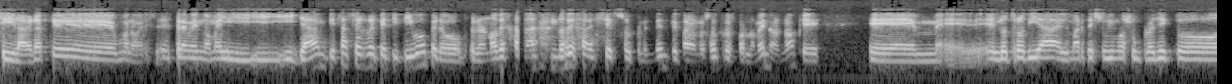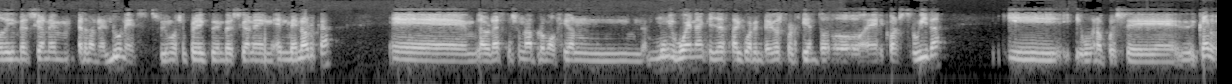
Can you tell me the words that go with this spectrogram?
Sí, la verdad es que bueno es, tremendo Mel y, ya empieza a ser repetitivo, pero pero no deja no deja de ser sorprendente para nosotros por lo menos, ¿no? Que em, eh, el otro día, el martes subimos un proyecto de inversión en, perdón, el lunes subimos un proyecto de inversión en, Menorca. Em, la verdad es que es una promoción muy buena que ya está el 42% eh, construida. Y, y, bueno, pues eh, claro,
